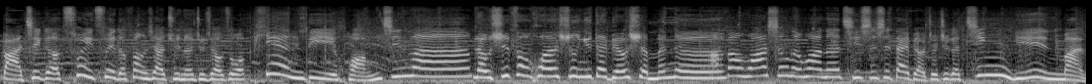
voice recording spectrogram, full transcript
把这个脆脆的放下去呢，就叫做遍地黄金啦。老师放花生又代表什么啊，呢？放花生的话呢，其实是代表着这个金银满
